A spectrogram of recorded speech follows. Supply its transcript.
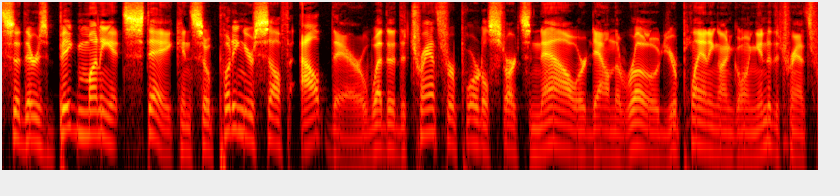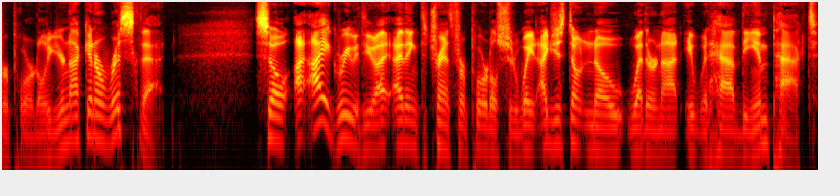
So there's big money at stake, and so putting yourself out there, whether the transfer portal starts now or down the road, you're planning on going into the transfer portal. You're not going to risk that. So I, I agree with you. I, I think the transfer portal should wait. I just don't know whether or not it would have the impact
